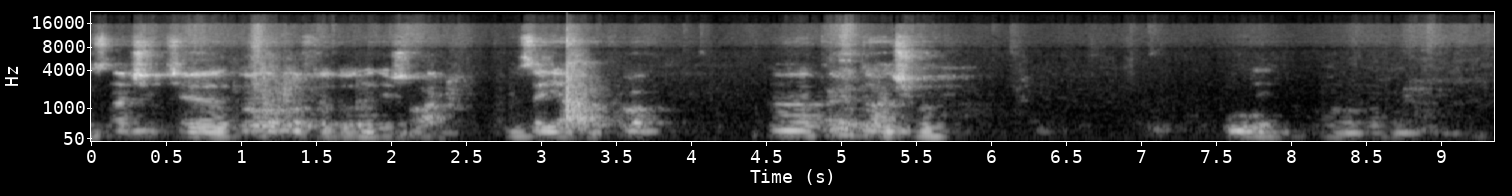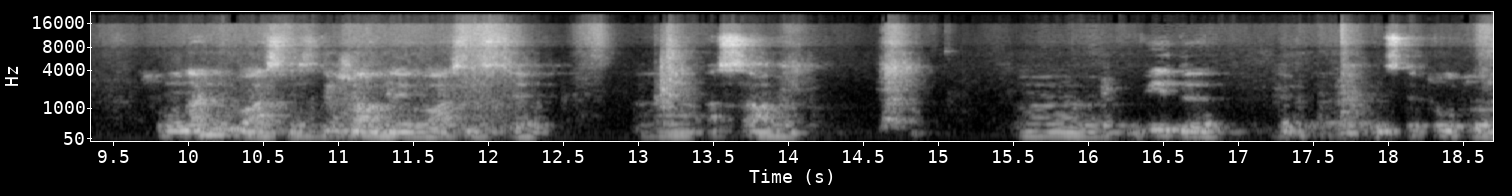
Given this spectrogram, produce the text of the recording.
Значить, е, до розгляду надійшла заява про передачу у е, комунальну власність державної власності, е, а саме е, від інституту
